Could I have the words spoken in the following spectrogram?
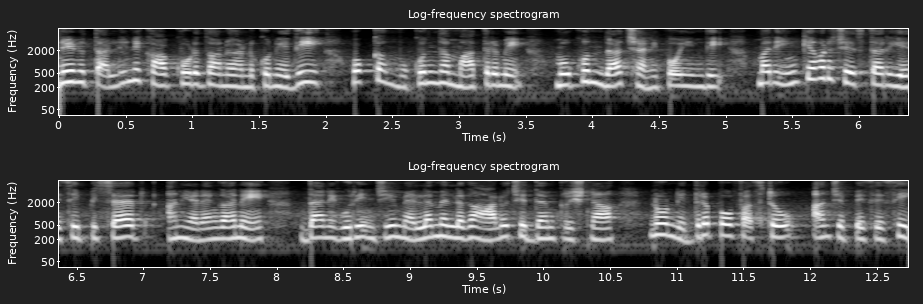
నేను తల్లిని కాకూడదు అని అనుకునేది ఒక్క ముకుంద మాత్రమే. ముకుంద చనిపోయింది. మరి ఇంకెవరు చేస్తారు ఏసీపీ సార్? అని అనగానే దాని గురించి మెల్లమెల్లగా ఆలోచిద్దాం కృష్ణ. నువ్వు నిద్రపో ఫస్ట్ అని చెప్పేసేసి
